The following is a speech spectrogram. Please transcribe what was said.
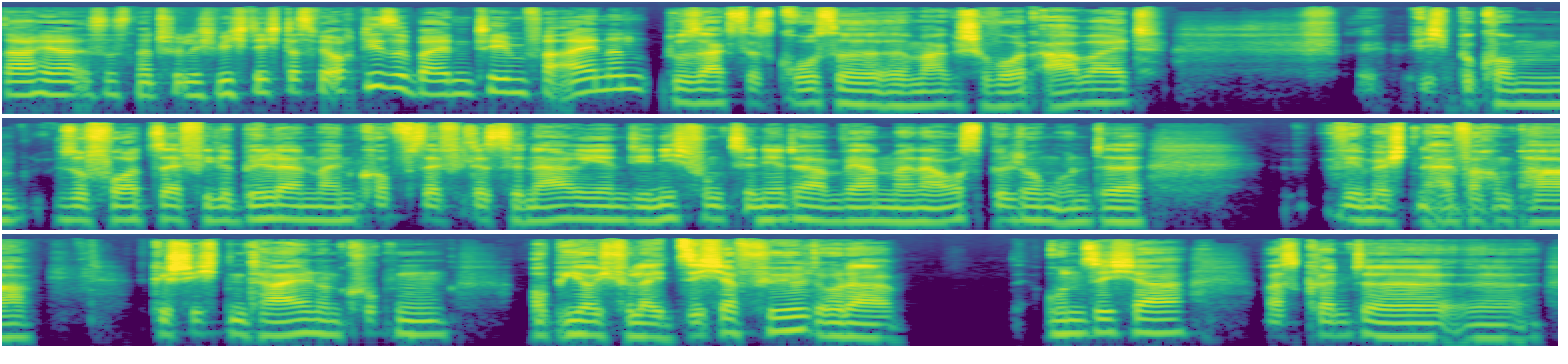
Daher ist es natürlich wichtig, dass wir auch diese beiden Themen vereinen. Du sagst das große äh, magische Wort Arbeit. Ich bekomme sofort sehr viele Bilder in meinen Kopf, sehr viele Szenarien, die nicht funktioniert haben während meiner Ausbildung und äh, wir möchten einfach ein paar Geschichten teilen und gucken, ob ihr euch vielleicht sicher fühlt oder unsicher. Was könnte äh,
